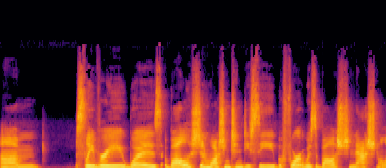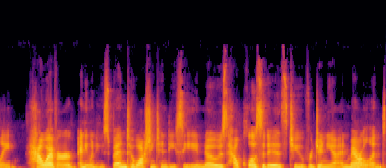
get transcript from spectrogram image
um, slavery was abolished in Washington, D.C. before it was abolished nationally. However, anyone who's been to Washington, D.C. knows how close it is to Virginia and Maryland.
